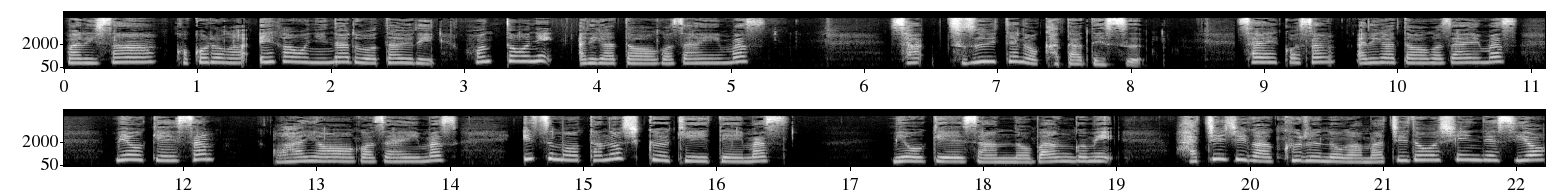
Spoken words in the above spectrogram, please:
マリさん、心が笑顔になるお便り、本当にありがとうございます。さあ、続いての方です。さえこさん、ありがとうございます。みょうけいさん、おはようございます。いつも楽しく聞いています。みょうけいさんの番組、8時が来るのが待ち遠しいんですよ。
